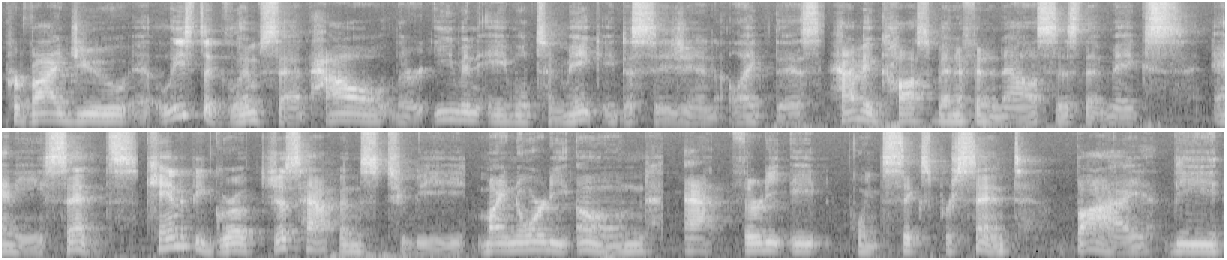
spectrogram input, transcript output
provide you at least a glimpse at how they're even able to make a decision like this, have a cost benefit analysis that makes any sense. Canopy Growth just happens to be minority owned at 38.6% by the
